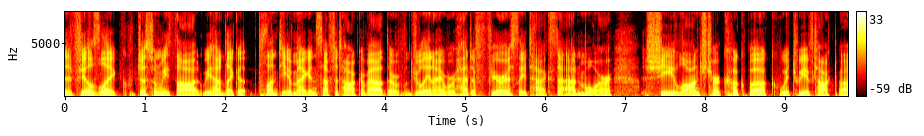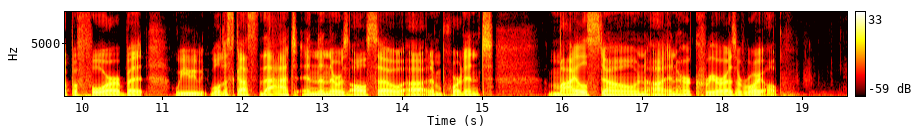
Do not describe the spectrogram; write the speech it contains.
it feels like just when we thought we had like a, plenty of Meghan stuff to talk about, there, Julie and I were, had to furiously text to add more. She launched her cookbook, which we have talked about before, but we will discuss that. And then there was also uh, an important milestone uh, in her career as a royal.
